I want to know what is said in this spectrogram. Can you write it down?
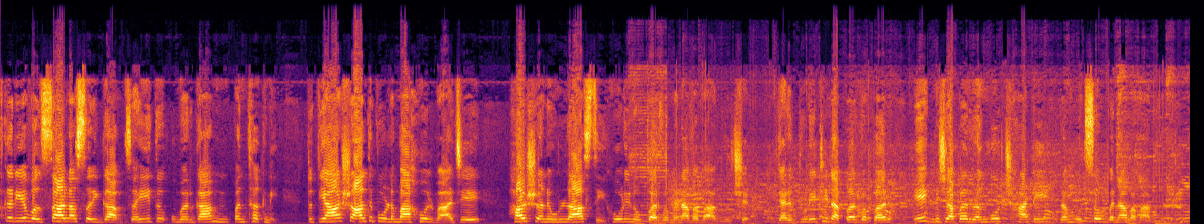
વાત કરીએ વલસાડના સરીગામ સહિત ઉમરગામ પંથકની. તો ત્યાં શાંતિપૂર્ણ માહોલમાં આજે હર્ષ અને ઉલ્લાસથી હોળીનું પર્વ મનાવવામાં આવ્યું છે. ત્યારે ધૂળેટીના પર્વ પર એકબીજા પર રંગો છાંટી રંગોત્સવ બનાવવામાં આવ્યો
